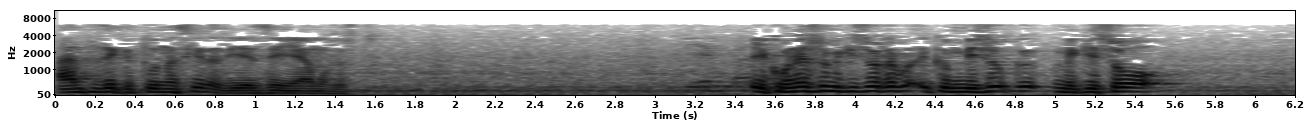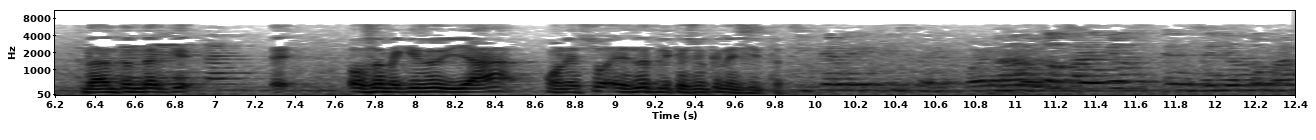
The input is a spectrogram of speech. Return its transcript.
antes de que tú nacieras ya enseñamos esto. Y con eso me quiso, me quiso, me quiso dar a entender que, eh, o sea, me quiso ya, con eso es la aplicación que necesitas. ¿Y qué le dijiste? Tantos años enseñando mal.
